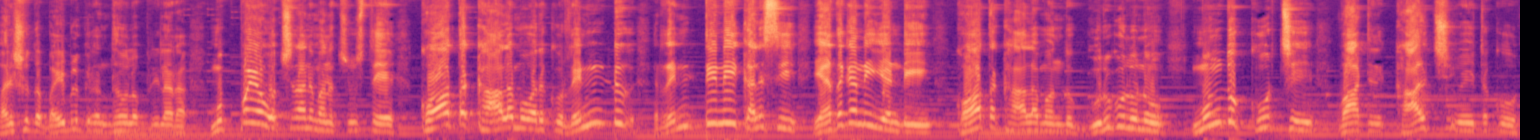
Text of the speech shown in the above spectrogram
పరిశుద్ధ బైబిల్ గ్రంథంలో ప్రియులారా ముప్పై వచనాన్ని మనం చూస్తే కోత కాలము వరకు రెండు రెంటిని కలిసి ఎదగనీయండి. కోత కాలమందు గురుగులను ముందు కూర్చి వాటిని కాల్చివేయుటకు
